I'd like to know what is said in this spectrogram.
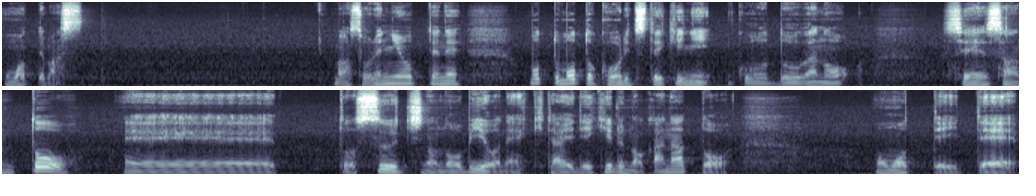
思ってます。まあ、それによってねもっともっと効率的にこう動画の生産と,、えー、と数値の伸びをね期待できるのかなと思っていて、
